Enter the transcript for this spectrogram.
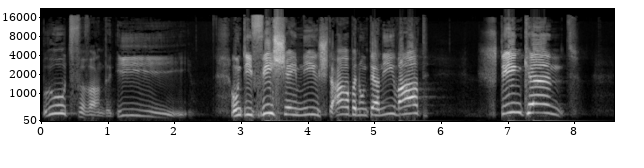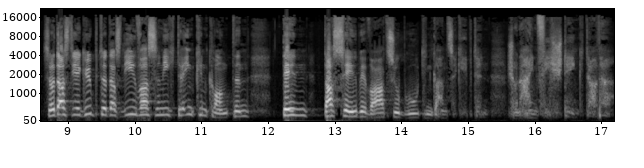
Blut verwandelt. I. Und die Fische im Nil starben und der Nil ward stinkend, so dass die Ägypter das Nilwasser nicht trinken konnten, denn dasselbe war zu Blut in ganz Ägypten. Schon ein Fisch stinkt, oder?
